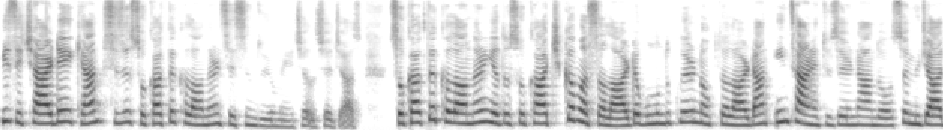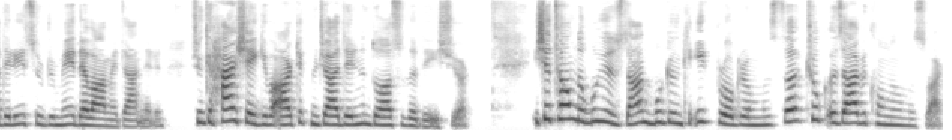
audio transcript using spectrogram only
Biz içerideyken size sokakta kalanların sesini duyurmaya çalışacağız. Sokakta kalanların ya da sokağa çıkamasalar da bulundukları noktalardan internet üzerinden de olsa mücadeleyi sürdürmeye devam edenlerin. Çünkü her şey gibi artık mücadelenin doğası da değişiyor. İşte tam da bu yüzden bugünkü ilk programımızda çok özel bir konuğumuz var.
